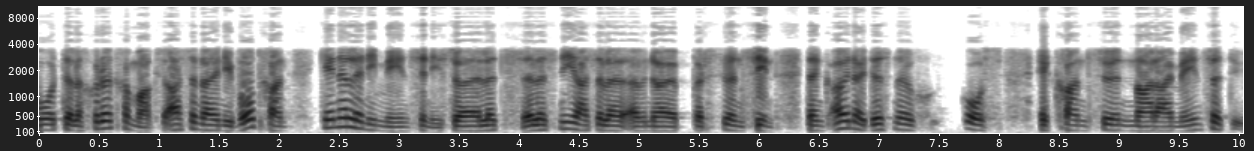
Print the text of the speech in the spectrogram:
word hulle grootgemaak so as hulle nou in die wild gaan ken hulle nie mense nie so hulle hulle is nie as hulle nou 'n persoon sien dink ou oh, nou dis nou kos, ek gaan so na daai mense toe.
